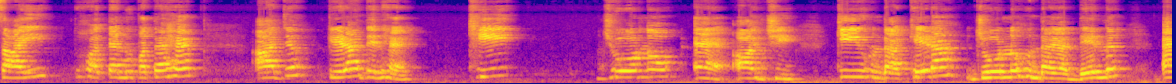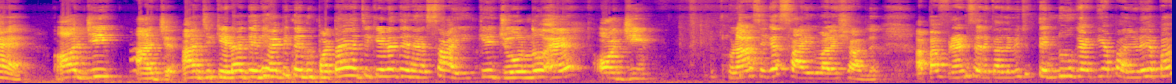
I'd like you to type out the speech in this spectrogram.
ਸਾਈ ਤੈਨੂੰ ਪਤਾ ਹੈ, ਅੱਜ ਕਿਹੜਾ ਦਿਨ ਹੈ? ਕੀ ਜੋਰਨੋ ਐ oggi ਕੀ ਹੁੰਦਾ ਕਿਹੜਾ ਜੋਰਨੋ ਹੁੰਦਾ ਹੈ ਦਿਨ? ਐ oggi ਅੱਜ ਅੱਜ ਕਿਹੜਾ ਦਿਨ ਹੈ? ਵੀ ਤੈਨੂੰ ਪਤਾ ਹੈ ਅੱਜ ਕਿਹੜਾ ਦਿਨ ਹੈ? ਸਾਈ, ਕਿ ਜੋਰਨੋ ਐ oggi ਹੁਣ ਆ ਸੀਗਾ ਸਾਈ ਵਾਲੇ ਸ਼ਬਦ। ਆਪਾਂ ਫਰੈਂਡ ਸਰਕਲ ਦੇ ਵਿੱਚ ਤੈਨੂੰ ਕਹਿ ਕੇ ਆਪਾਂ ਜਿਹੜੇ ਆਪਾਂ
